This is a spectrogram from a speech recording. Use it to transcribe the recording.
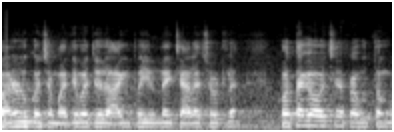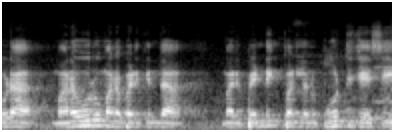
పనులు కొంచెం మధ్య మధ్యలో ఆగిపోయి ఉన్నాయి చాలా చోట్ల. కొత్తగా వచ్చిన ప్రభుత్వం కూడా మన ఊరు మన బడి కింద మరి పెండింగ్ పనులను పూర్తి చేసి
